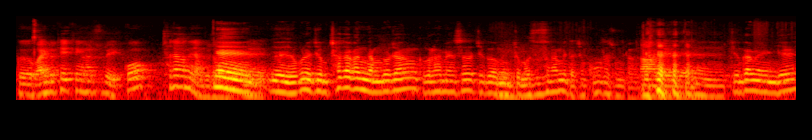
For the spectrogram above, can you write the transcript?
그 와인도 테이스팅 할 수도 있고 찾아가는 양도죠. 네, 예, 이번에 지금 찾아간 양도장 그걸 하면서 지금 좀 어수선합니다. 지금 공사 중이라고. 아, 네, 네. 예, 지금 가면 이제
